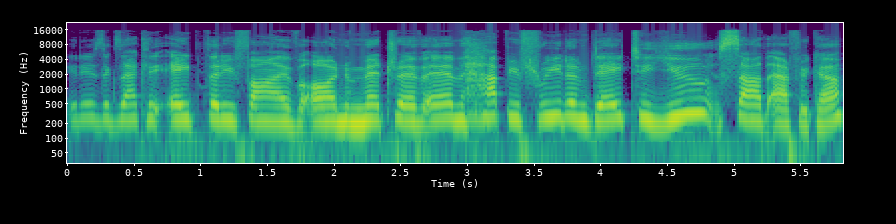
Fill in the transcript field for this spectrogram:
It is exactly 8:35 on Metro FM. Happy Freedom Day to you, South Africa.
